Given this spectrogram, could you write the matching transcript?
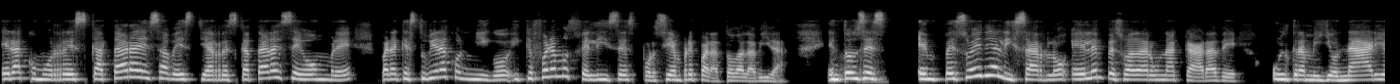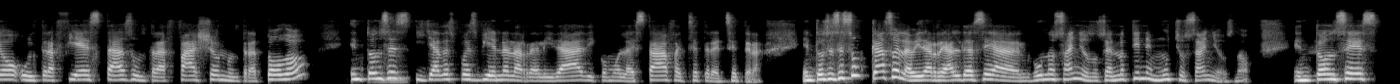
era como rescatar a esa bestia, rescatar a ese hombre para que estuviera conmigo y que fuéramos felices por siempre para toda la vida. Entonces, empezó a idealizarlo, él empezó a dar una cara de ultramillonario, ultra fiestas, ultra fashion, ultra todo entonces, y ya después viene la realidad y cómo la estafa, etcétera, etcétera. Entonces, es un caso de la vida real de hace algunos años, o sea, no tiene muchos años, ¿no? Entonces,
